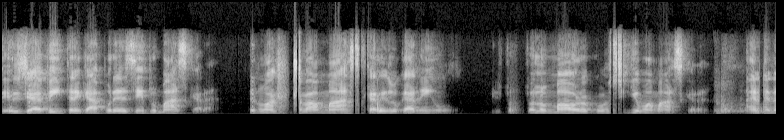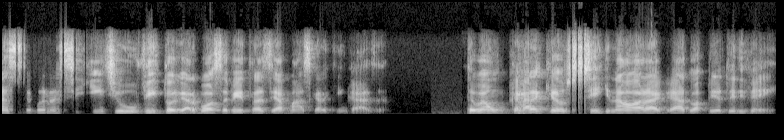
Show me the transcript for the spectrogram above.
eles já vêm entregar, por exemplo, máscara. Eu não achava máscara em lugar nenhum. Ele falou, Mauro, eu consegui uma máscara. Aí na semana seguinte, o Victor Garbosa veio trazer a máscara aqui em casa. Então é um cara que eu sei que na hora H do aperto ele vem.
